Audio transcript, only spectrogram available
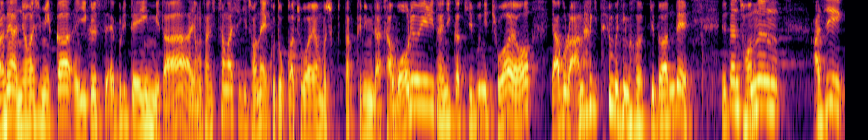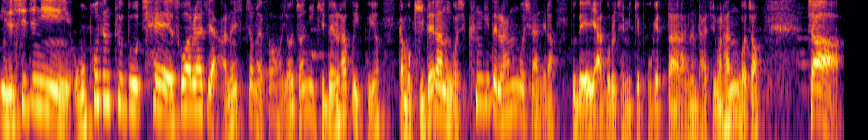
아, 네, 안녕하십니까. 이글스 에브리데이입니다. 아, 영상 시청하시기 전에 구독과 좋아요 한 번씩 부탁드립니다. 자, 월요일이 되니까 기분이 좋아요. 야구를 안 하기 때문인 것 같기도 한데, 일단 저는 아직 이제 시즌이 5%도 채 소화를 하지 않은 시점에서 여전히 기대를 하고 있고요. 그러니까 뭐 기대라는 것이 큰 기대를 하는 것이 아니라 또 내일 야구를 재밌게 보겠다라는 다짐을 하는 거죠. 자,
